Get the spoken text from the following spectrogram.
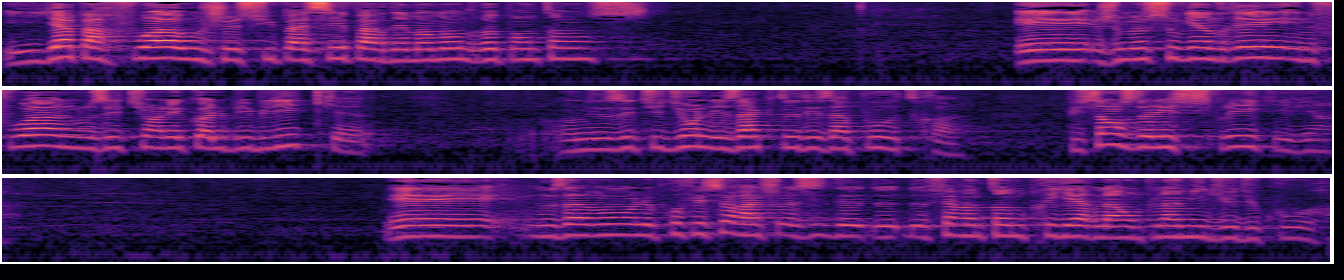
Il y a parfois où je suis passé par des moments de repentance. Et je me souviendrai, une fois, nous étions à l'école biblique, nous étudions les actes des apôtres, puissance de l'esprit qui vient. Et nous avons, le professeur a choisi de, faire un temps de prière là en plein milieu du cours.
